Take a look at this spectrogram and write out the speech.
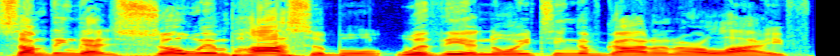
something that's so impossible with the anointing of God on our life,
